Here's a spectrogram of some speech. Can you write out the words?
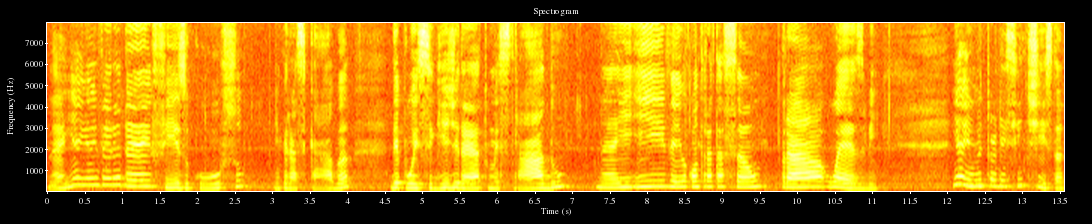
né? E aí eu enveredei, fiz o curso em Piracicaba, depois segui direto o mestrado, né? E, e veio a contratação para o ESB. E aí eu me tornei cientista,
